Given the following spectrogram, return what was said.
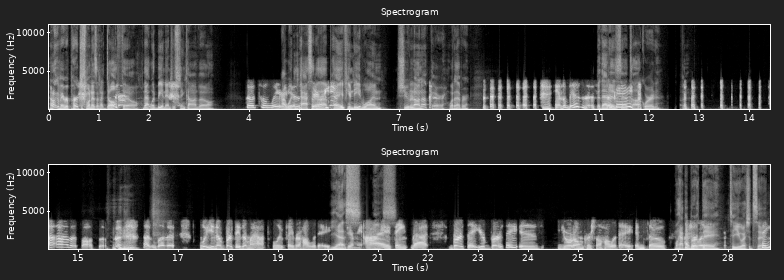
I don't think I've ever purchased one as an adult though. That would be an interesting convo. So it's hilarious. I wouldn't pass it up. Hey, if you need one, shoot it on up there. Whatever. Handle business. But that is okay. that's awkward. Ah, that's awesome. I love it. Well, you know, birthdays are my absolute favorite holiday. Yes, Jeremy. I yes. think that birthday, your birthday is your own personal holiday, and so Well, happy feel like- birthday to you, I should say. thank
